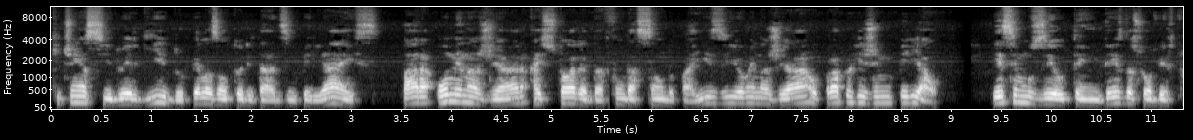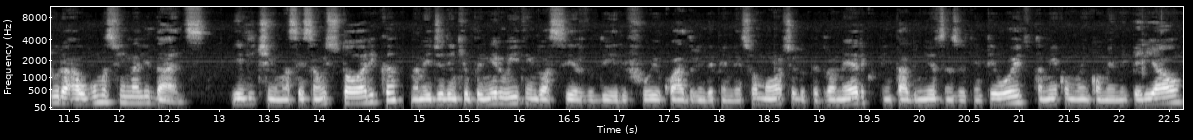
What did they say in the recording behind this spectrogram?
que tinha sido erguido pelas autoridades imperiais para homenagear a história da fundação do país e homenagear o próprio regime imperial. Esse museu tem, desde a sua abertura, algumas finalidades. Ele tinha uma seção histórica, na medida em que o primeiro item do acervo dele foi o quadro Independência ou Morte, do Pedro Américo, pintado em 1888, também como uma encomenda imperial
